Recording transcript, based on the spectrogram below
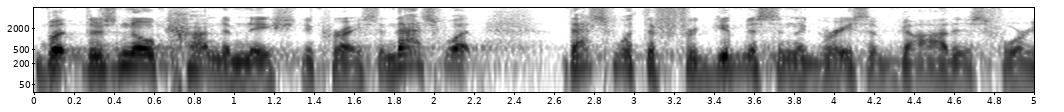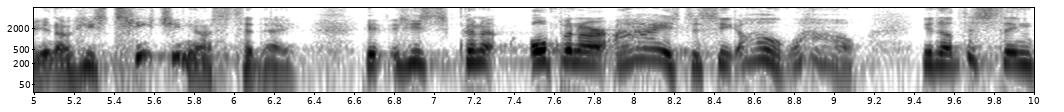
but there's no condemnation in Christ. And that's what, that's what the forgiveness and the grace of God is for. You know, He's teaching us today. He's going to open our eyes to see, oh, wow, you know, this thing,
